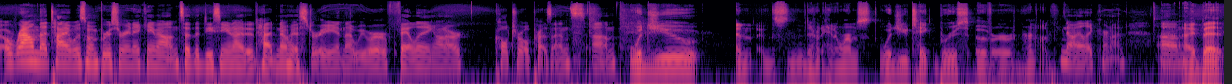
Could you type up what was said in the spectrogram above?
around that time was when Bruce Arena came out and said that DC United had no history and that we were failing on our cultural presence. Um, would you? And this is a different can of worms. Would you take Bruce over Hernan? no, I like Hernan. Um, I bet.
